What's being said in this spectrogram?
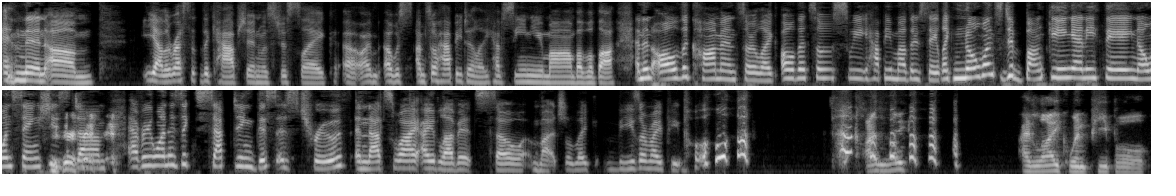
And then, um, yeah, the rest of the caption was just like, uh, I'm, I was, I'm so happy to like have seen you, mom, blah blah blah. And then all the comments are like, oh, that's so sweet, happy Mother's Day. Like no one's debunking anything, no one's saying she's dumb. Everyone is accepting this as truth, and that's why I love it so much. like these are my people. I like, I like when people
